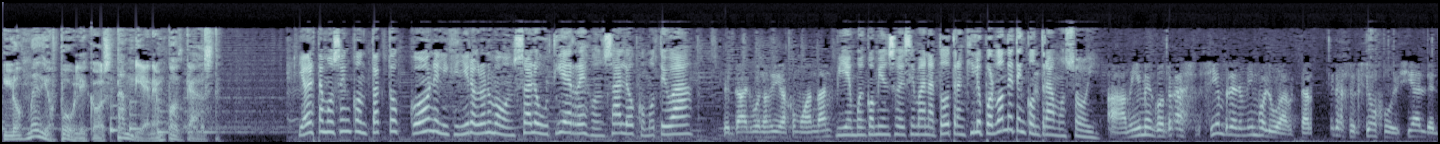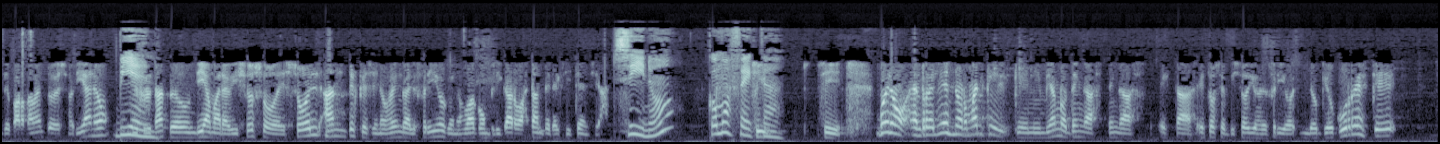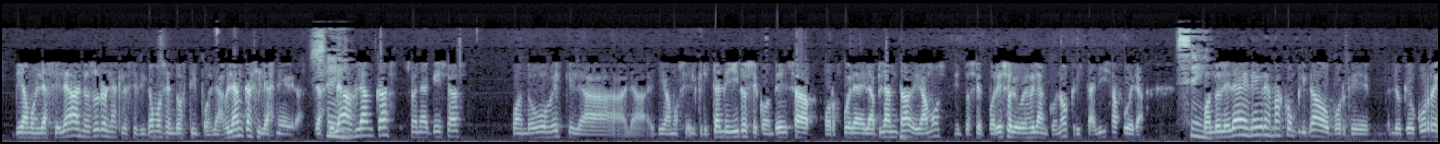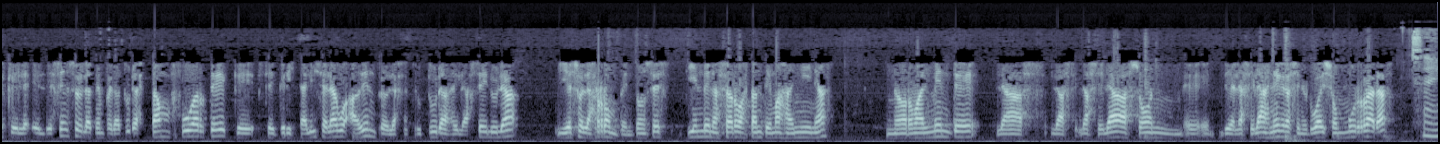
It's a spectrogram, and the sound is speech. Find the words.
Los medios públicos también en podcast. Y ahora estamos en contacto con el ingeniero agrónomo Gonzalo Gutiérrez. Gonzalo, ¿cómo te va? ¿Qué tal? Buenos días, ¿cómo andan? Bien, buen comienzo de semana, todo tranquilo. ¿Por dónde te encontramos hoy? A mí me encontrás siempre en el mismo lugar, tercera sección judicial del departamento de Soriano. Bien. Disfrutando de un día maravilloso de sol antes que se nos venga el frío que nos va a complicar bastante la existencia. Sí, ¿no? ¿Cómo afecta? Sí. Bueno, en realidad es normal que, que en invierno tengas, tengas estas, estos episodios de frío. Lo que ocurre es que digamos, las heladas nosotros las clasificamos en dos tipos, las blancas y las negras. Las heladas blancas son aquellas cuando vos ves que la, digamos, el cristal de hielo se condensa por fuera de la planta, digamos, entonces por eso lo ves blanco, ¿no? Cristaliza fuera. Cuando la helada es negra es más complicado porque lo que ocurre es que el, el, descenso de la temperatura es tan fuerte que se cristaliza el agua adentro de las estructuras de la célula y eso las rompe, entonces tienden a ser bastante más dañinas. Normalmente las, las, las heladas son, eh, de las heladas negras en Uruguay son muy raras,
